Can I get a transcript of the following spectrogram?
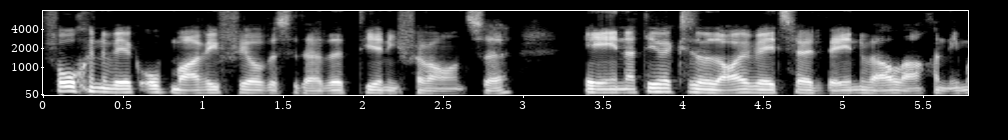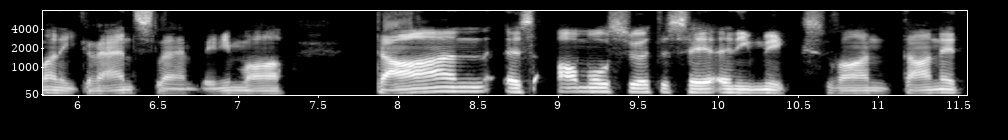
Volgende week op Maryfield is dit hulle teen die Franse. En natuurlik is hulle daai wedstryd wen wel dan gaan niemand die Grand Slam wen nie, maar dan is almal so te sê in die mix want dan het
